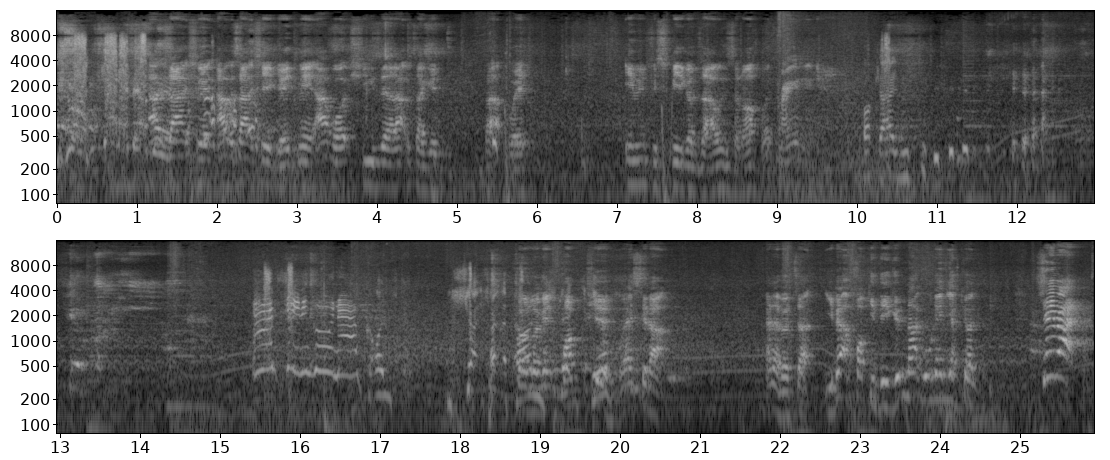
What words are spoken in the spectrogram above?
That was actually that was actually good, mate. I watched she's there. That was a good that way. Even for Speedy Gonzales and off like bang. Fuck Aiden. I'm seeing and go now. God, shit's hit the So fan. we're getting pumped here. Let's see that. And about it. You better fucking do good in that goal then, you cunt. Save it!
